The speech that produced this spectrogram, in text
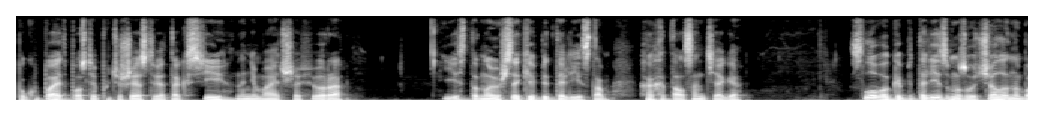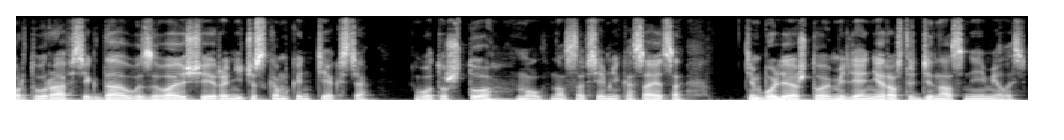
Покупает после путешествия такси, нанимает шофера и становишься капиталистом, хохотал Сантьяго. Слово «капитализм» звучало на борту РА всегда в вызывающе ироническом контексте. Вот уж что, мол, нас совсем не касается, тем более, что миллионеров среди нас не имелось.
